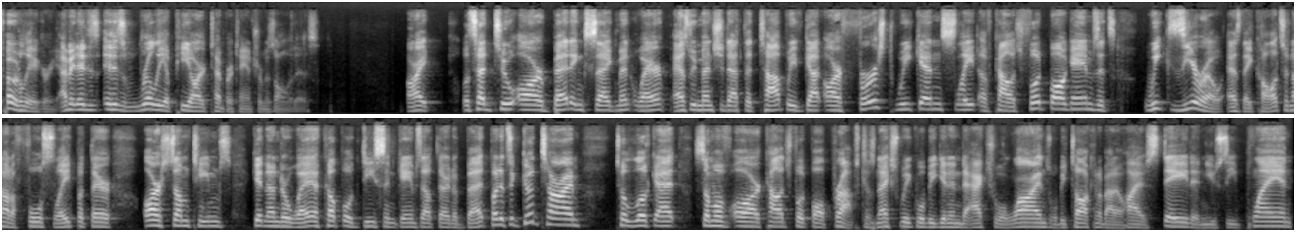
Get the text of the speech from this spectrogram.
totally agree. I mean, it is it is really a PR temper tantrum, is all it is. All right, let's head to our betting segment, where, as we mentioned at the top, we've got our first weekend slate of college football games. It's week zero, as they call it. So not a full slate, but there are some teams getting underway, a couple decent games out there to bet. But it's a good time to look at some of our college football props because next week we'll be getting into actual lines. We'll be talking about Ohio State and UC playing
